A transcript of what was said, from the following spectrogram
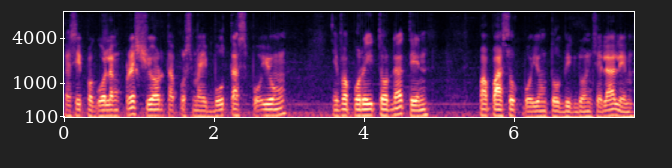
Kasi pag walang pressure tapos may butas po yung evaporator natin, papasok po yung tubig doon sa lalim.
